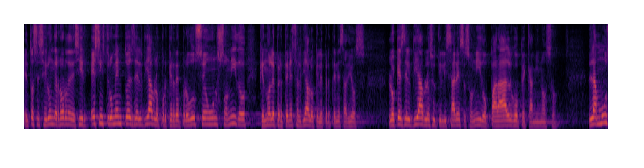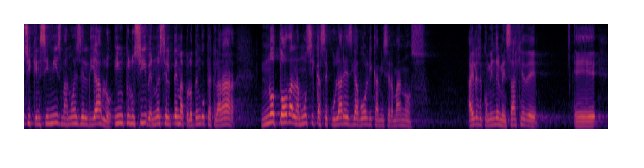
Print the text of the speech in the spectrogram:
Entonces sería un error de decir, ese instrumento es del diablo porque reproduce un sonido que no le pertenece al diablo, que le pertenece a Dios. Lo que es del diablo es utilizar ese sonido para algo pecaminoso. La música en sí misma no es del diablo, inclusive no es el tema, pero tengo que aclarar. No toda la música secular es diabólica, mis hermanos. Ahí les recomiendo el mensaje de eh,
